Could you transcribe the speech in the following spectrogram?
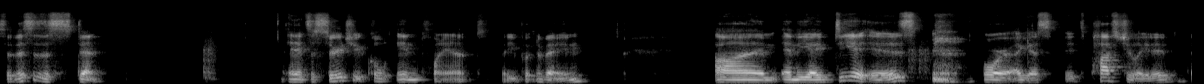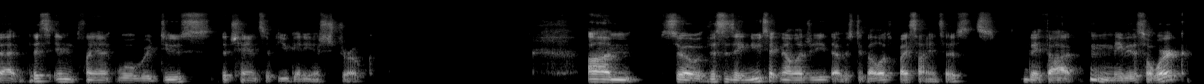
So this is a stent. And it's a surgical implant that you put in a vein. Um, and the idea is, or I guess it's postulated, that this implant will reduce the chance of you getting a stroke. Um, so this is a new technology that was developed by scientists. They thought, hmm, maybe this will work.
